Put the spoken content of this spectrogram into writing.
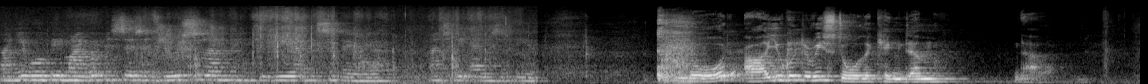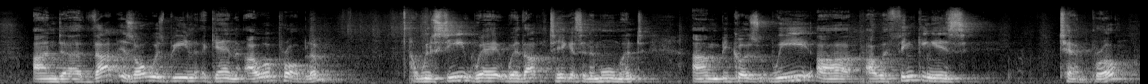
and you will be my witnesses in Jerusalem, in Judea, and Samaria, and to the ends of the earth. Lord, are you going to restore the kingdom now? And uh, that has always been, again, our problem. And we'll see where, where that will take us in a moment. Um, because we are, our thinking is temporal,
